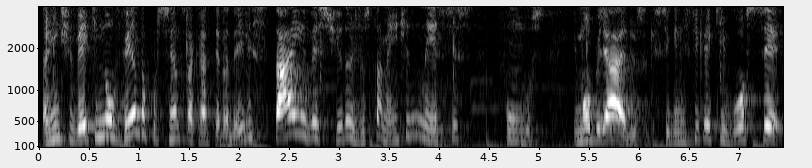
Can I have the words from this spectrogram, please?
a gente vê que 90% da carteira dele está investida justamente nesses fundos imobiliários, o que significa que você,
